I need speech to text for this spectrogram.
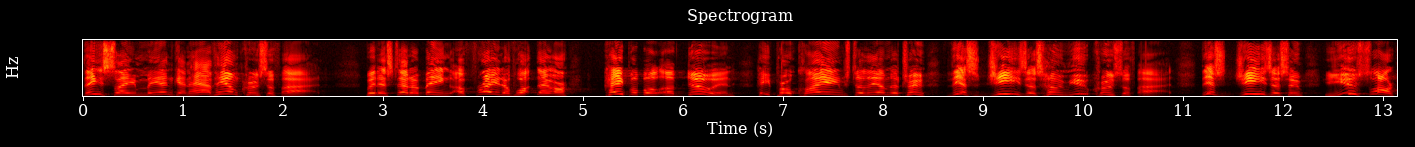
These same men can have him crucified. But instead of being afraid of what they are capable of doing, he proclaims to them the truth. This Jesus whom you crucified, this Jesus whom you slaughtered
